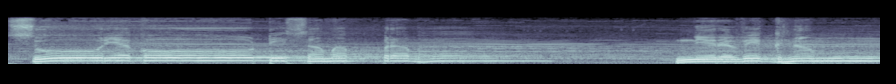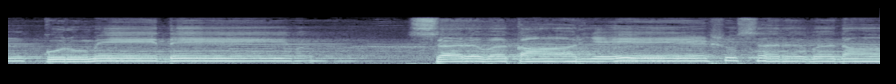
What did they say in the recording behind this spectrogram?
सूर्यकोटिसमप्रभ निर्विघ्नं कुरु मे देव। सर्वकार्येषु सर्वदा।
